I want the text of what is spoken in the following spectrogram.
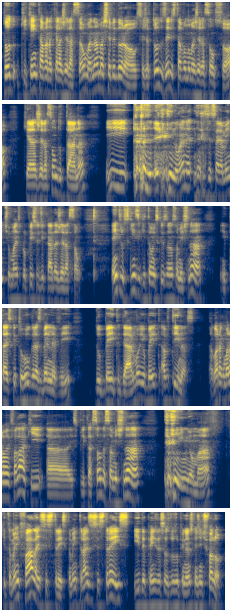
todo que quem estava naquela geração, Manama Shebedoró, ou seja, todos eles estavam numa geração só, que era a geração do Tana, e não é necessariamente o mais propício de cada geração. Entre os 15 que estão escritos na nossa Mishnah, está escrito Rugras Ben Levi, do Beit Garmo e o Beit Avtinas. Agora a Gemara vai falar que a explicação dessa Mishnah em Yomá, que também fala esses três, que também traz esses três e depende dessas duas opiniões que a gente falou.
